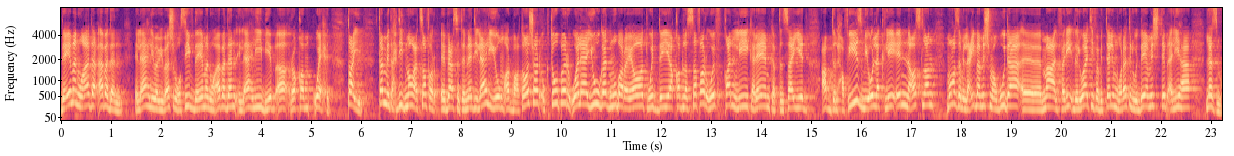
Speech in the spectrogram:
دائما وابدا الأهلي ما بيبقاش الوصيف دائما وابدا الأهلي بيبقى رقم واحد. طيب تم تحديد موعد سفر بعثة النادي الأهلي يوم 14 أكتوبر ولا يوجد مباريات ودية قبل السفر. وفقا لكلام كابتن سيد عبد الحفيظ بيقول لك ليه؟ إن أصلا معظم اللعيبة مش موجودة مع الفريق دلوقتي فبالتالي المباريات الودية مش تبقى ليها لازمة.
